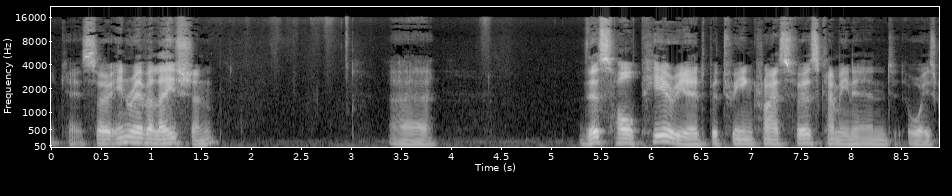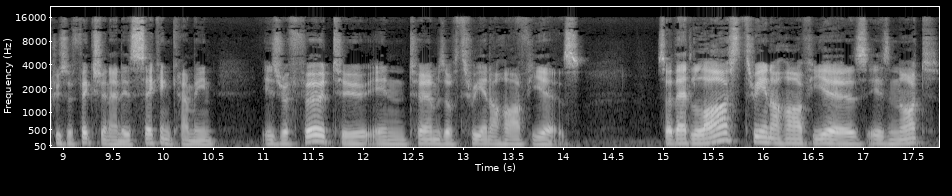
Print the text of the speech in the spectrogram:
Okay, so in Revelation, uh, this whole period between Christ's first coming and or his crucifixion and his second coming is referred to in terms of three and a half years. So that last three and a half years is not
